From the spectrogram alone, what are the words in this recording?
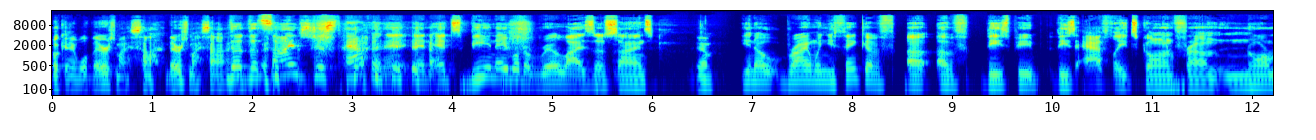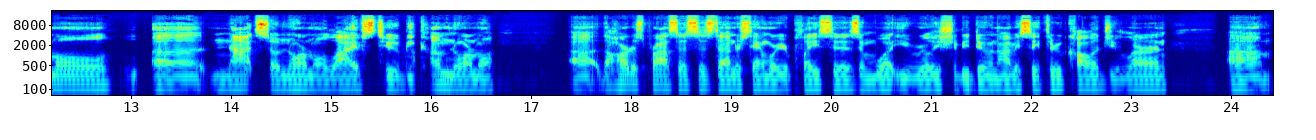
okay, well, there's my sign. There's my sign. the the signs just happen and, and it's being able to realize those signs Yeah. You know brian when you think of uh, of these people these athletes going from normal uh not so normal lives to become normal uh the hardest process is to understand where your place is and what you really should be doing. Obviously through college you learn um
